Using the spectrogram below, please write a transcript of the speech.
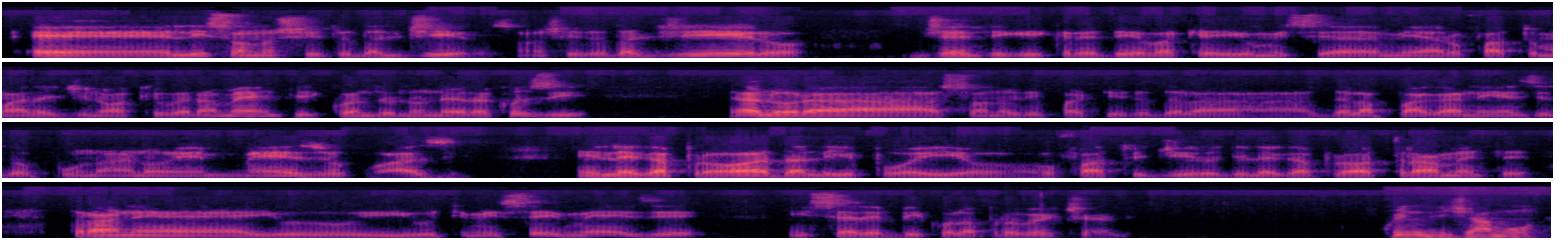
E lì sono uscito dal giro, sono uscito dal giro, gente che credeva che io mi, mi ero fatto male al ginocchio veramente, quando non era così. E allora sono ripartito dalla, dalla Paganese dopo un anno e mezzo quasi in Lega Pro, da lì poi ho, fatto il giro di Lega Pro tramite, tranne gli, gli ultimi sei mesi in Serie B con la Pro Vercelli. Quindi diciamo,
